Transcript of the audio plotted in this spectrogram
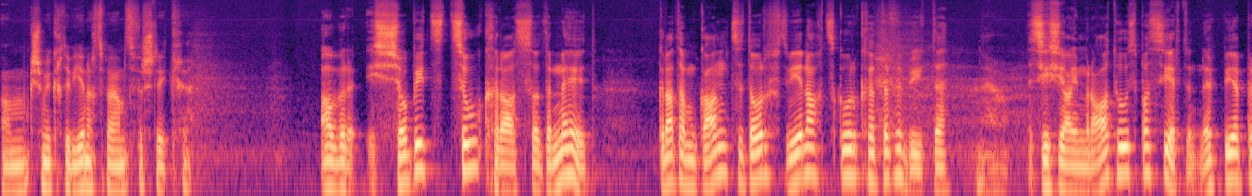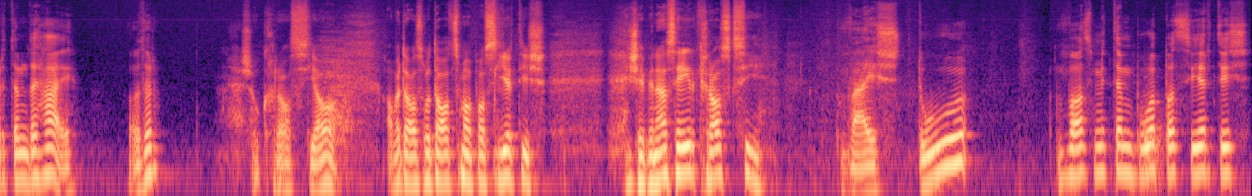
am geschmückten Weihnachtsbaum zu verstecken. Aber ist schon ein bisschen zu krass, oder nicht? Gerade am ganzen Dorf die Weihnachtsgurken verbieten. Ja. Es ist ja im Rathaus passiert und nicht bei jemandem daheim, oder? Schon krass, ja. Aber das, was damals mal passiert ist, ist eben auch sehr krass gewesen. Weißt du, was mit dem Bub passiert ist,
